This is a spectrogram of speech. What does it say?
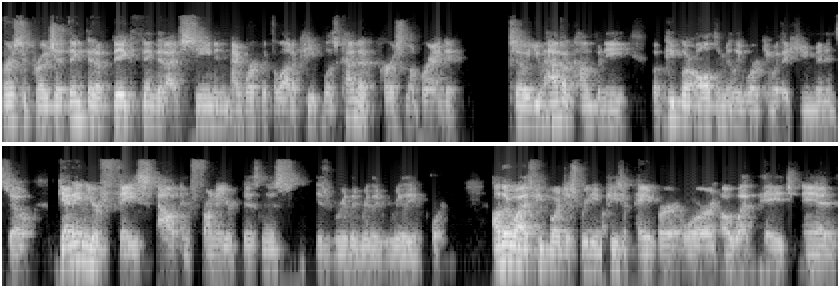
first approach, I think that a big thing that I've seen and I work with a lot of people is kind of personal branding. So you have a company, but people are ultimately working with a human. And so getting your face out in front of your business is really, really, really important. Otherwise, people are just reading a piece of paper or a web page. And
